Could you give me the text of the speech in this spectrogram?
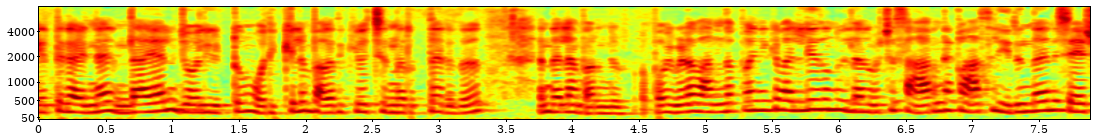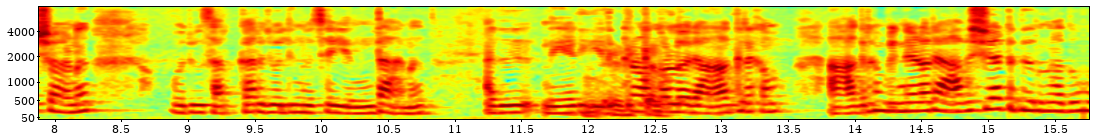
കേട്ട് കഴിഞ്ഞാൽ എന്തായാലും ജോലി കിട്ടും. ഒരിക്കലും പകുതിക്ക് വെച്ച് നിർത്തരുത് എന്തെല്ലാം പറഞ്ഞു. അപ്പോൾ ഇവിടെ വന്നപ്പോൾ എനിക്ക് വലിയതൊന്നും ഇല്ലായിരുന്നു. പക്ഷെ സാറിന്റെ ക്ലാസ്സിൽ ഇരുന്നതിന് ശേഷമാണ് ഒരു സർക്കാർ ജോലി എന്ന് വെച്ചാൽ എന്താണ്? അത് നേടിയെടുക്കണം എന്നുള്ള ഒരു ആഗ്രഹം ആഗ്രഹം പിന്നീട് ഒരു ആവശ്യമായിട്ട് തീർന്നതും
